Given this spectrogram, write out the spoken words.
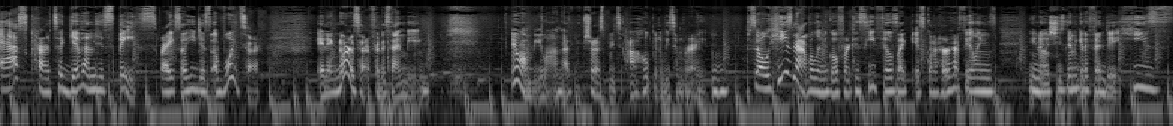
ask her to give him his space, right? So he just avoids her and ignores her for the time being. It won't be long. I'm sure it's. Pretty, I hope it'll be temporary. So he's not willing to go for it because he feels like it's going to hurt her feelings. You know, she's going to get offended. He's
